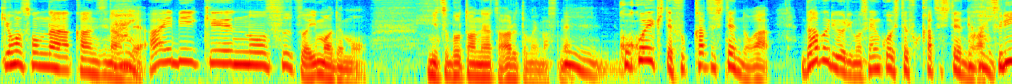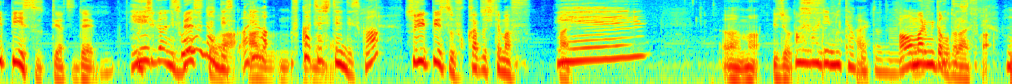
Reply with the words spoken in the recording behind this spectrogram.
基本そんな感じなんで、IB 系のスーツは今でも三つボタンのやつあると思いますね。うん。ここへ来て復活してんのが W よりも先行して復活してんのがはい。3ピースってやつで、え内側にベストそうなんですがあるか？あれは復活してんですか、3ピース復活してます。はい。へえあまあ以上です。あんまり見たことないはああんまり見たことないですか？え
